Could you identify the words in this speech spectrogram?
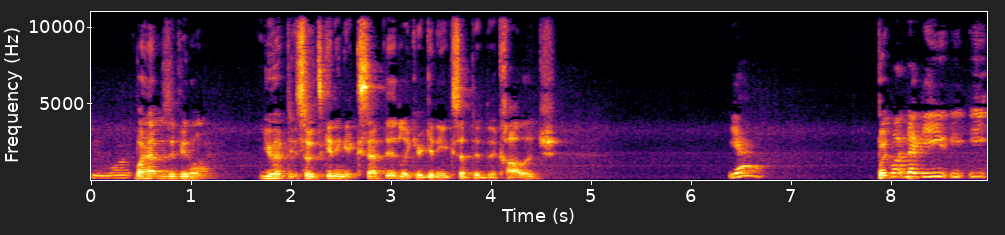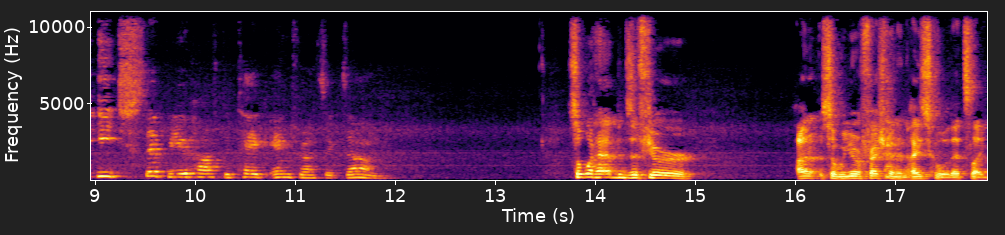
to work. What happens if you don't- you have to. So it's getting accepted. Like you're getting accepted to college. Yeah, But, but like e- each step, you have to take entrance exam. so what happens if you're? So when you're a freshman in high school, that's like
